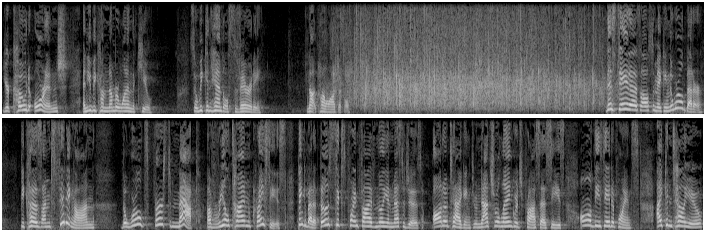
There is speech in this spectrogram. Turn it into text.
your code orange, and you become number one in the queue. So we can handle severity, not chronological. This data is also making the world better because I'm sitting on the world's first map of real time crises. Think about it those 6.5 million messages, auto tagging through natural language processes, all of these data points. I can tell you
